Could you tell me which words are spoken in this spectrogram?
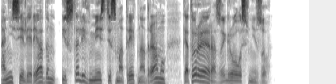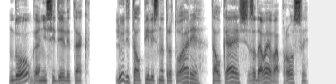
Они сели рядом и стали вместе смотреть на драму, которая разыгрывалась внизу. Долго они сидели так, Люди толпились на тротуаре, толкаясь, задавая вопросы,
